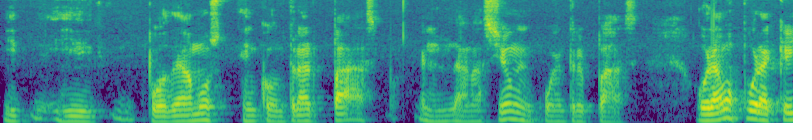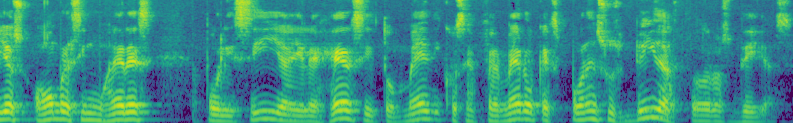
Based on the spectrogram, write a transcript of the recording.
y, y podamos encontrar paz, en la nación encuentre paz. Oramos por aquellos hombres y mujeres, policía y el ejército, médicos, enfermeros que exponen sus vidas todos los días.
